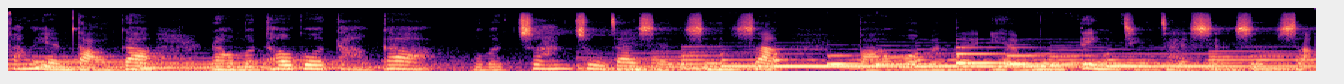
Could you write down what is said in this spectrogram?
方言祷告，让我们透过祷告。我们专注在神身上，把我们的眼目定睛在神身上。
